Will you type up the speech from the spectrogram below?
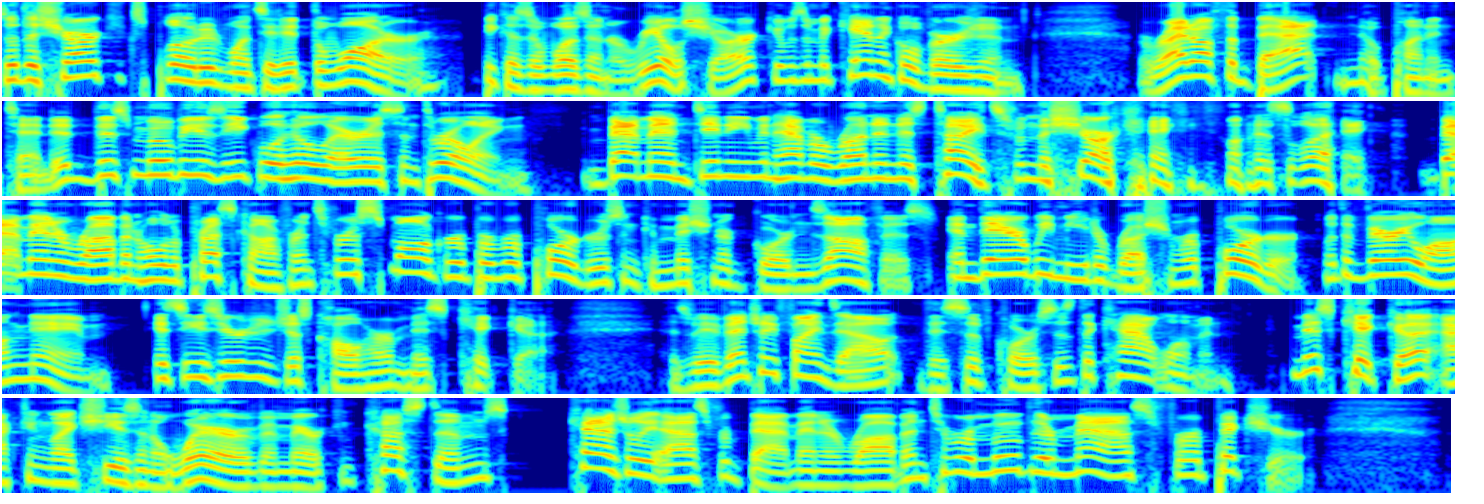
So the shark exploded once it hit the water. Because it wasn't a real shark, it was a mechanical version. Right off the bat, no pun intended, this movie is equal hilarious and thrilling. Batman didn't even have a run in his tights from the shark hanging on his leg. Batman and Robin hold a press conference for a small group of reporters in Commissioner Gordon's office, and there we meet a Russian reporter with a very long name. It's easier to just call her Miss Kitka. As we eventually find out, this, of course, is the Catwoman. Miss Kitka, acting like she isn't aware of American customs, casually asks for Batman and Robin to remove their masks for a picture.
